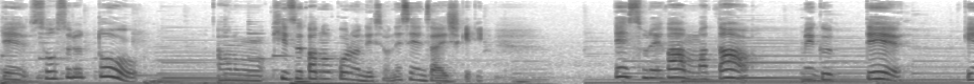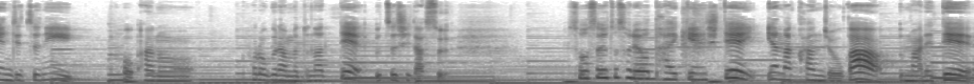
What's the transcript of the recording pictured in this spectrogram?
でそうするとあの傷が残るんですよね潜在意識に。でそれがまた巡って現実にあのホログラムとなって映し出すそうするとそれを体験して嫌な感情が生まれて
